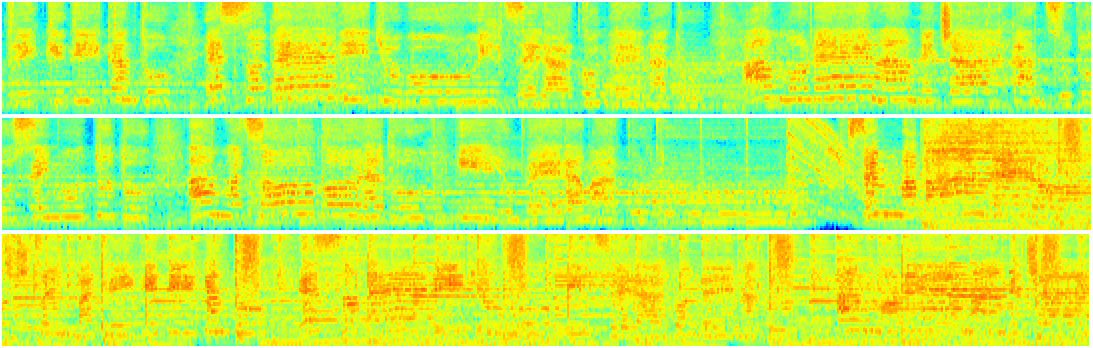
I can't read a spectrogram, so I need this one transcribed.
patrikitik kantu, ez ote ditugu hiltzera kondenatu. Amonen ametsak antzutu zein mututu, amak zokoratu, ilun pera makurtu. Zenba bandero, zenba trikitik kantu, ez ote ditugu hiltzera kondenatu. Amonen ametsak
